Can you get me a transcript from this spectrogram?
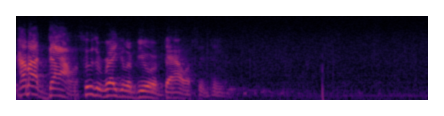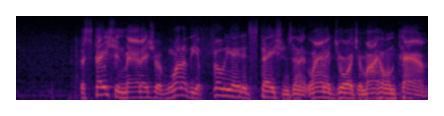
How about Dallas? Who's a regular viewer of Dallas in here? The station manager of one of the affiliated stations in Atlanta, Georgia, my hometown,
